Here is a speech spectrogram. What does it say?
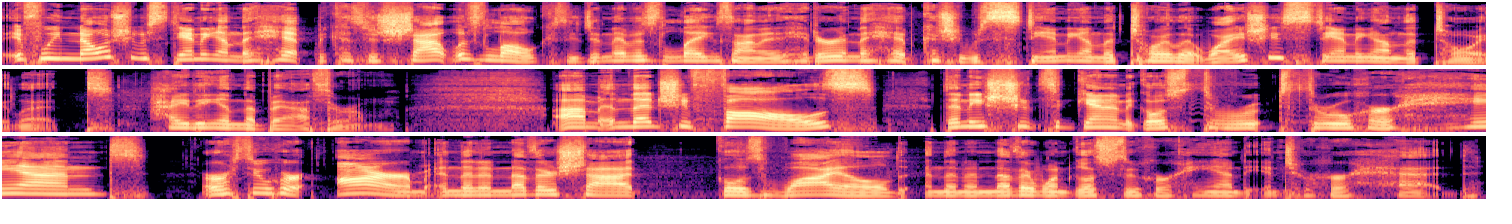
If we know she was standing on the hip because his shot was low because he didn't have his legs on it, hit her in the hip because she was standing on the toilet. Why is she standing on the toilet, hiding in the bathroom? Um, and then she falls. Then he shoots again, and it goes through through her hand or through her arm, and then another shot goes wild, and then another one goes through her hand into her head.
